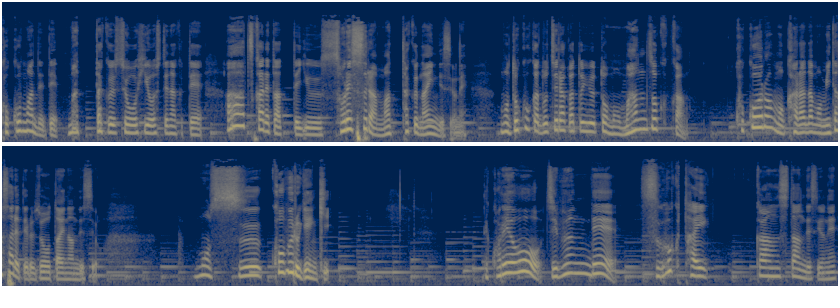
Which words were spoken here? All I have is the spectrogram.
ここまでで全く消費をしてなくてああ疲れたっていうそれすら全くないんですよね。もうどこかどちらかというともう満足感心も体も満たされてる状態なんですよ。もうすっこぶる元気。でこれを自分ですごく体感したんですよね。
